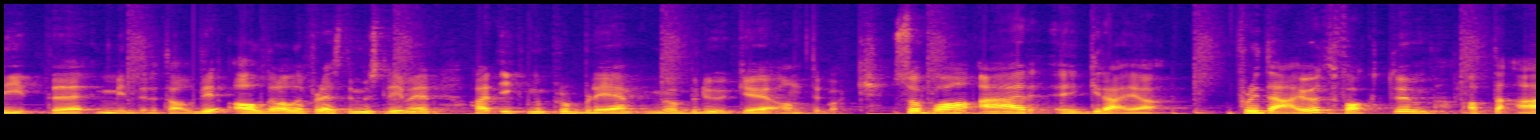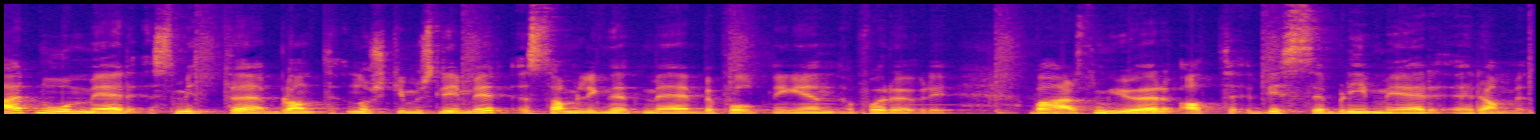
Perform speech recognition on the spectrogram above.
lite mindretall. De aller, aller fleste muslimer har ikke noe problem med å bruke antibac. Så hva er greia? Fordi det er jo et faktum at det er noe mer smitte blant norske muslimer sammenlignet med befolkningen for øvrig. Hva er det som gjør at disse blir mer rammet?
